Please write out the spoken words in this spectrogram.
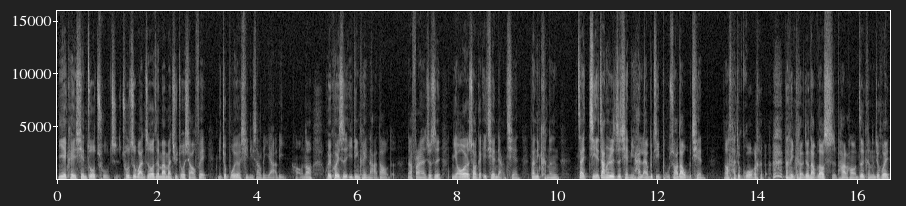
你也可以先做储值，储值完之后再慢慢去做消费，你就不会有心理上的压力。好，然后回馈是一定可以拿到的。那反而就是你偶尔刷个一千两千，那你可能在结账日之前你还来不及补刷到五千，然后它就过了，那你可能就拿不到十趴了哈，这可能就会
